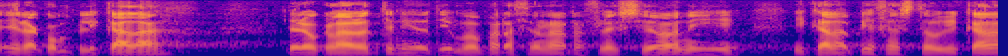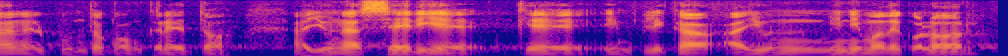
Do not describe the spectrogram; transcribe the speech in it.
era complicada, pero claro, he tenido tiempo para hacer una reflexión y, cada pieza está ubicada en el punto concreto. Hay una serie que implica, hay un mínimo de color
